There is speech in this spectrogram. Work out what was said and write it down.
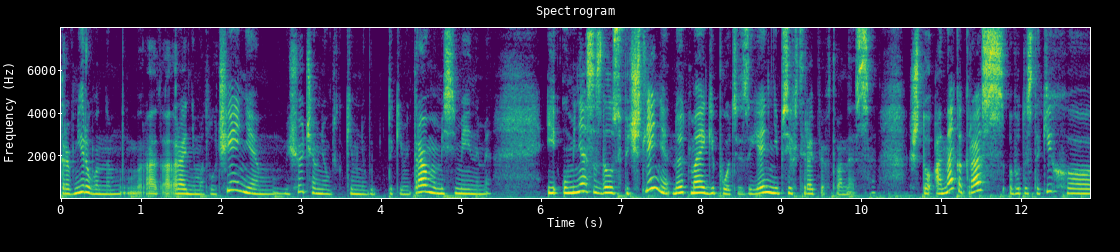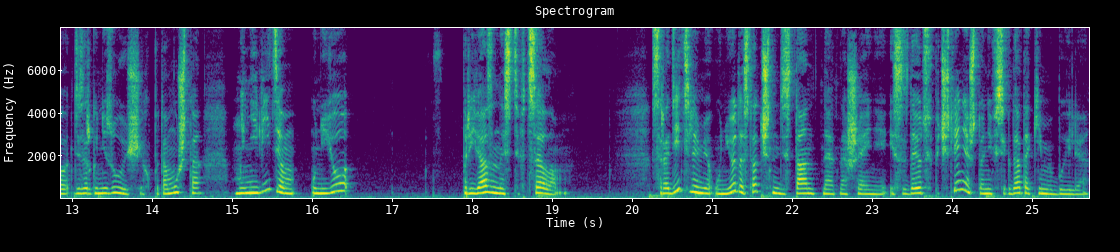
травмированным ранним отлучением, еще чем-нибудь, какими-нибудь такими травмами семейными. И у меня создалось впечатление, но это моя гипотеза, я не психотерапевт Ванессы, что она как раз вот из таких э, дезорганизующих, потому что мы не видим у нее привязанности в целом. С родителями у нее достаточно дистантные отношения, и создается впечатление, что они всегда такими были.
